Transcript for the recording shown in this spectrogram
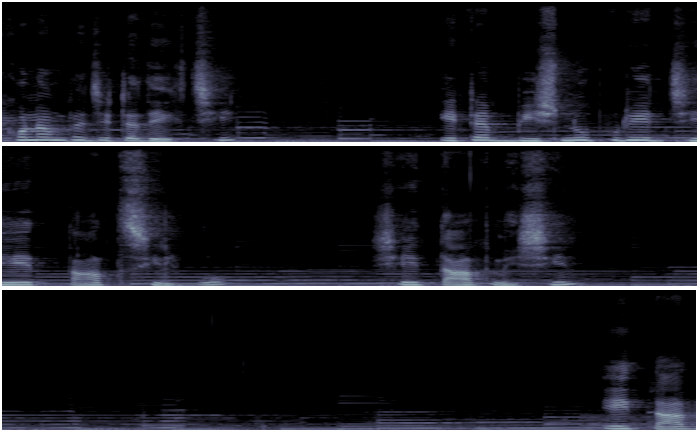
এখন আমরা যেটা দেখছি, এটা বিষ্ণুপুরের যে তাঁত শিল্প, সেই তাঁত মেশিন। এই তাঁত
